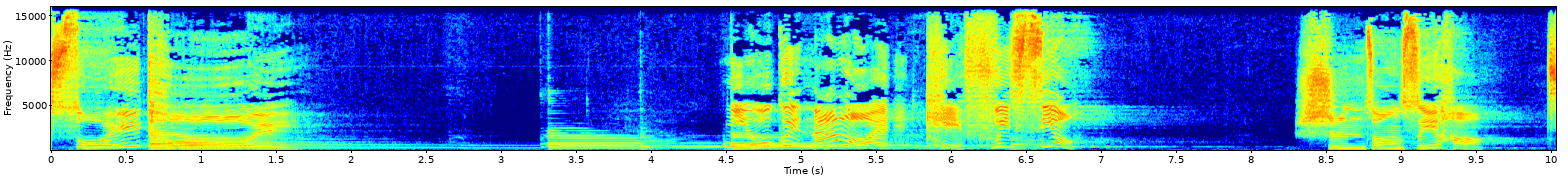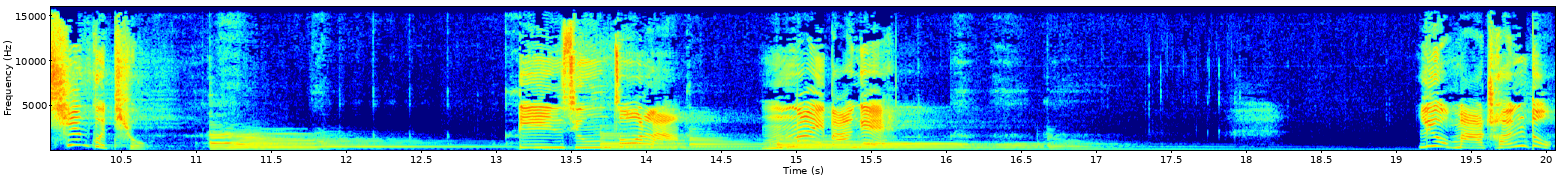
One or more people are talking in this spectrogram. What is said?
碎退，牛鬼哪来客飞笑？身装水好千骨条，弟兄做郎唔耐办嘅，六马船渡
